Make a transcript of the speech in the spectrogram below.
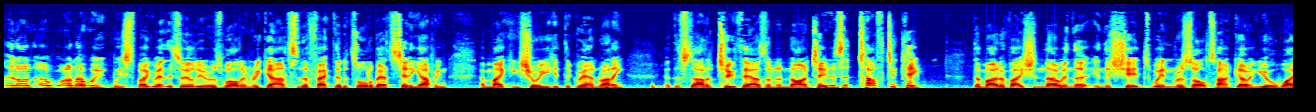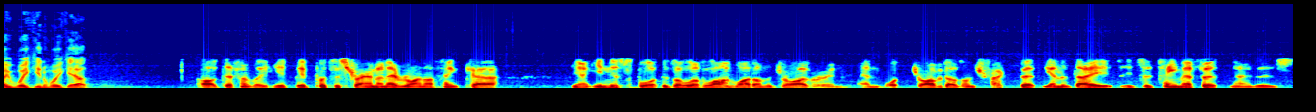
and I, I know we, we spoke about this earlier as well in regards to the fact that it's all about setting up and, and making sure you hit the ground running at the start of 2019. Is it tough to keep the motivation though in the in the sheds when results aren't going your way week in week out? Oh, definitely. It, it puts a strain on everyone. I think uh, you know, in this sport, there's a lot of limelight on the driver and, and what the driver does on track. But at the end of the day, it's, it's a team effort. You know, there's,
